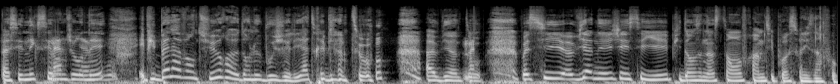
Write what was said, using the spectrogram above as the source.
Passez une excellente Merci à journée. Et puis, belle aventure dans le Beaujolais. À très bientôt. À bientôt. Voici Vianney, j'ai essayé. Puis, dans un instant, on fera un petit point sur les infos.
